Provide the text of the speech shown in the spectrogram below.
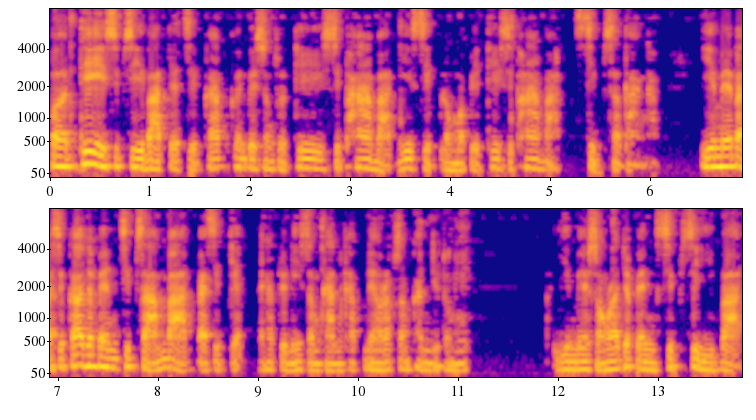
เปิดที่ 14 บาท 70 ครับ ขึ้นไปสูงสุดที่ 15 บาท 20 ลงมาปิดที่ 15 บาท 10 สตางค์ครับ EMA 89 จะเป็น 13 บาท 87 นะครับจุดนี้สำคัญครับ แนวรับสำคัญอยู่ตรงนี้ EMA 200 จะเป็น 14 บาท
